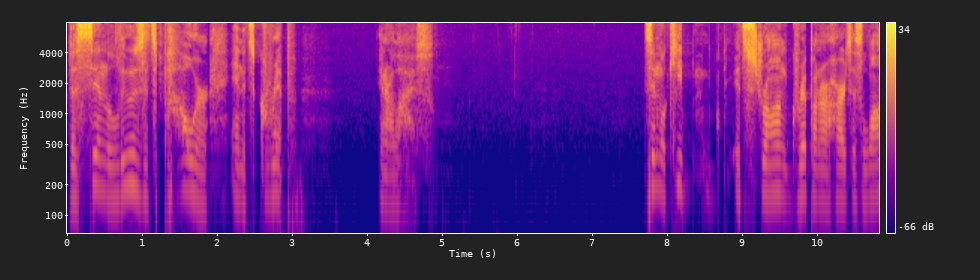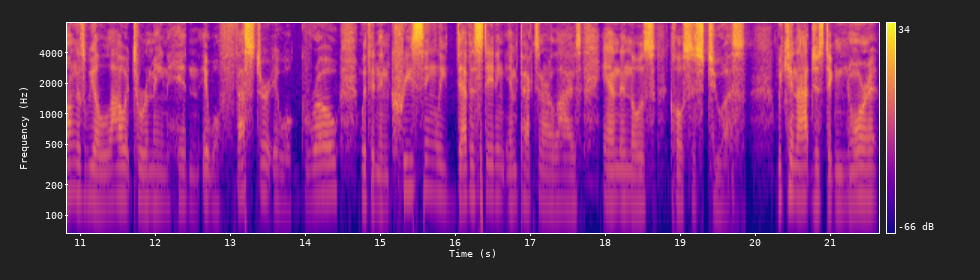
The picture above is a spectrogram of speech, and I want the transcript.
does sin lose its power and its grip in our lives. Sin will keep its strong grip on our hearts as long as we allow it to remain hidden. It will fester, it will grow with an increasingly devastating impact in our lives and in those closest to us. We cannot just ignore it,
